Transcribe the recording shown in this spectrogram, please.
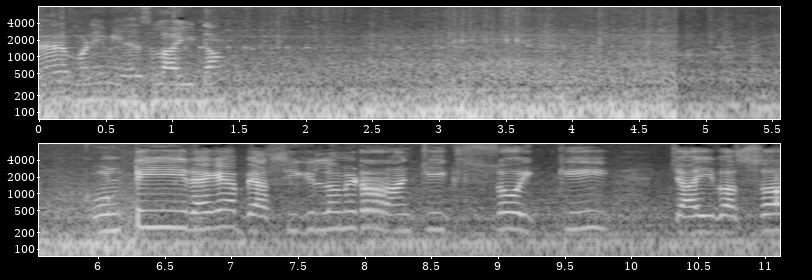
ਐ ਬਣੀ ਵੀ ਹੈ ਸਲਾਈਡਾਂ ਕੁੰਟੀ ਰਹਿ ਗਿਆ 82 ਕਿਲੋਮੀਟਰ, ਰਾਂਚੀ 121 ਚਾਈ ਬਾਸਾ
